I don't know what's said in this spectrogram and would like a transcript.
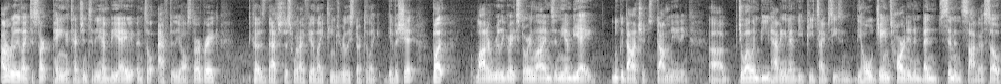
I don't really like to start paying attention to the NBA until after the All Star break because that's just when I feel like teams really start to like give a shit. But a lot of really great storylines in the NBA. Luka Doncic dominating. Uh, Joel Embiid having an MVP type season. The whole James Harden and Ben Simmons saga. So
